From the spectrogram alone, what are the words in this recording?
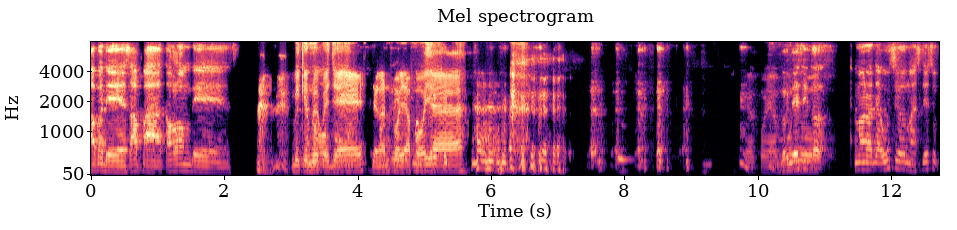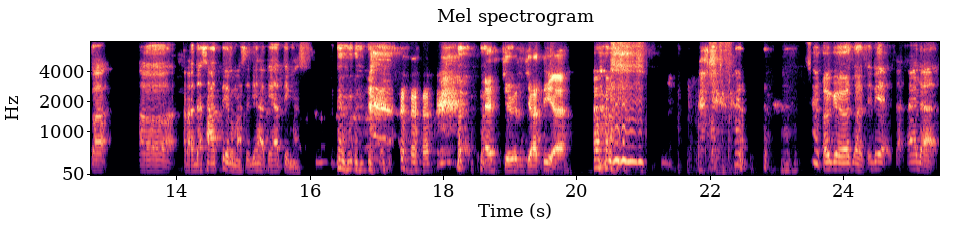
apa Des? Apa? Tolong Des. Bikin BPJS, jangan foya-foya. Bung Des itu emang rada usil Mas. Dia suka uh, rada satir Mas. Jadi hati-hati Mas. SJW sejati ya. Oke Mas, Mas. Ini ada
